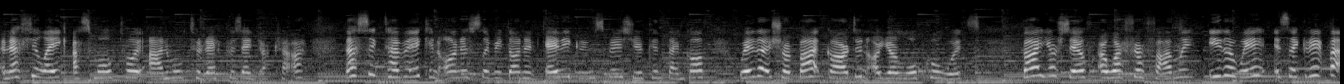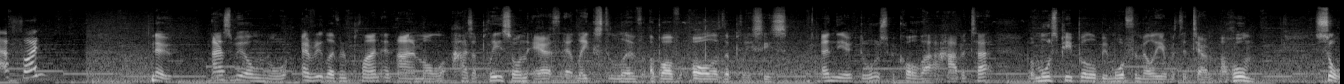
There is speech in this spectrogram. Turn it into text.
and if you like a small toy animal to represent your critter. This activity can honestly be done in any green space you can think of, whether it's your back garden or your local woods. By yourself or with your family, either way it's a great bit of fun. Now, as we all know, every living plant and animal has a place on earth it likes to live above all other places. In the outdoors we call that a habitat, but most people will be more familiar with the term a home. So,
